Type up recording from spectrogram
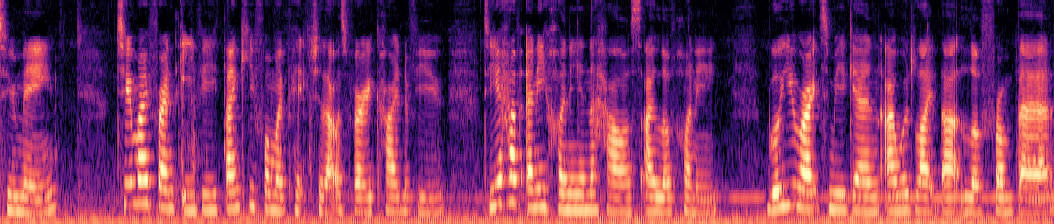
to me. To my friend Evie, thank you for my picture. That was very kind of you. Do you have any honey in the house? I love honey. Will you write to me again? I would like that. Love from Bear.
